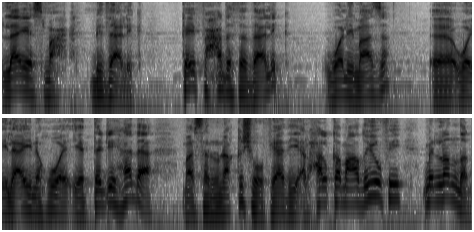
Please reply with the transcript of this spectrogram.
لا يسمح بذلك. كيف حدث ذلك؟ ولماذا؟ آه، وإلى أين هو يتجه؟ هذا ما سنناقشه في هذه الحلقة مع ضيوفي من لندن.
